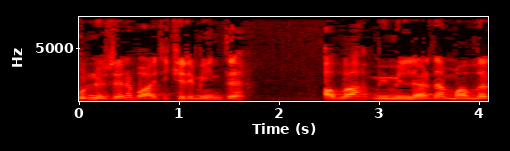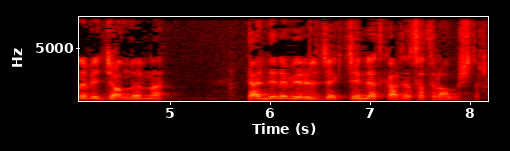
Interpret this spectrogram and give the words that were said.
Bunun üzerine bu ayet-i kerime indi. Allah müminlerden malları ve canlarına kendine verilecek cennet karşılığında satın almıştır.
